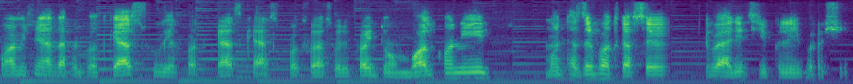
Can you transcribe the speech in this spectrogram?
ما می‌تونید از پادکست گوگل پادکست کست باکس و اسپاتیفای دنبال کنید. منتظر پادکست های тебя родители пригласить.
